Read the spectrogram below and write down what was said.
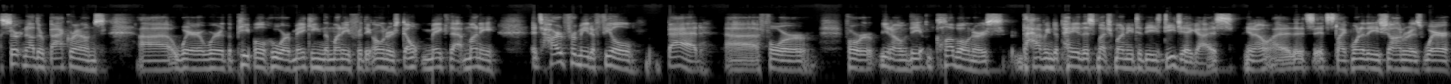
certain other backgrounds uh, where where the people who are making the money for the owners don't make that money it's hard for me to feel bad uh, for for you know the club owners having to pay this much money to these DJ guys. You know, it's it's like one of these genres where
